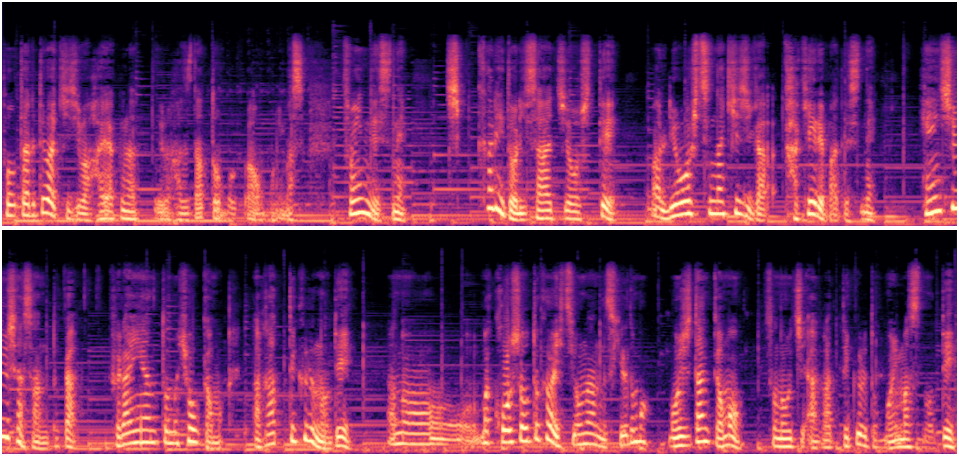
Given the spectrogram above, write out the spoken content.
トータルでは記事は早くなっているはずだと僕は思います。それにですね、しっかりとリサーチをして、まあ、良質な記事が書ければですね、編集者さんとかクライアントの評価も上がってくるので、あのー、まあ、交渉とかは必要なんですけれども、文字単価もそのうち上がってくると思いますので、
